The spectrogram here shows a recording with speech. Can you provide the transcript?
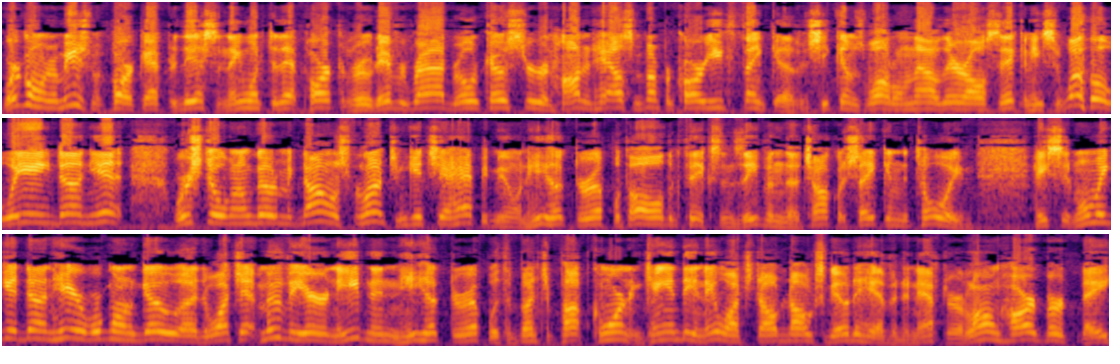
We're going to amusement park after this. And they went to that park and rode every ride, roller coaster, and haunted house and bumper car you could think of. And she comes waddling out of there all sick, and he said, Whoa, we ain't done yet. We're still going to go to McDonald's for lunch and get you Happy Meal. And he hooked her up with all the fixings, even the chocolate shake and the toy. And he said, when we get done here, we're going to go uh, to watch that movie here in the evening. And he hooked her up with a bunch of popcorn and candy, and they watched all dogs go to heaven. And after a long, hard birthday,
